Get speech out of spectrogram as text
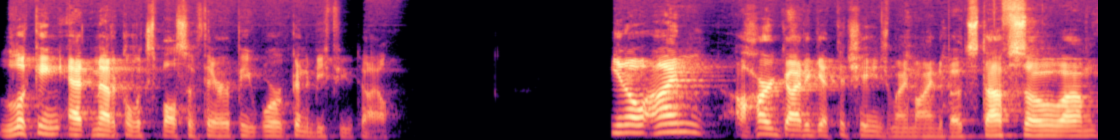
looking at medical expulsive therapy were going to be futile. You know, I'm a hard guy to get to change my mind about stuff, so um,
